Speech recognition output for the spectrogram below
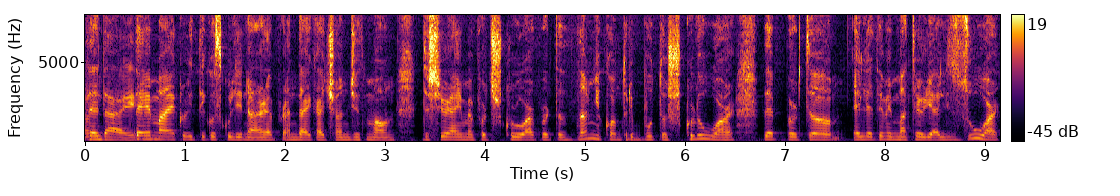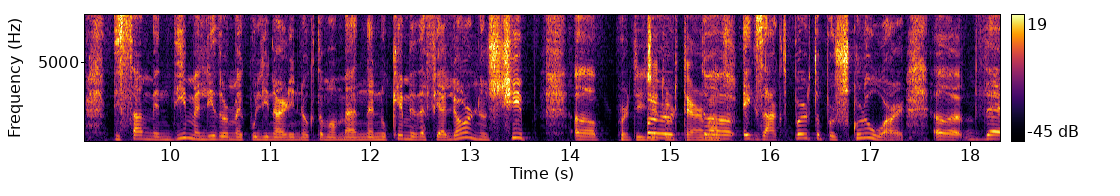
edhe ndaj, tema e kritikës kulinare prandaj ka qenë gjithmonë dëshira ime për të shkruar, për të dhënë një kontribut të shkruar dhe për t'i le të themi materializuar disa mendime lidhur me kulinarinë në këtë moment. Ne nuk kemi dhe fjalor në shqip uh, për të gjetur termat. Për të, eksakt, për të përshkruar uh, dhe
